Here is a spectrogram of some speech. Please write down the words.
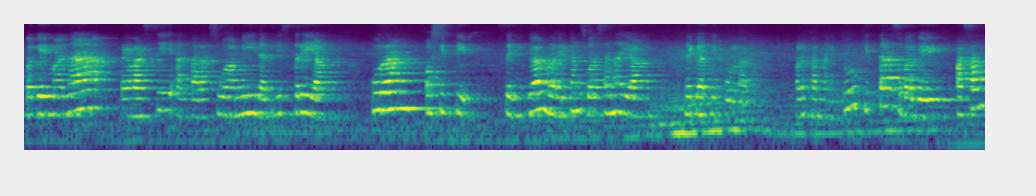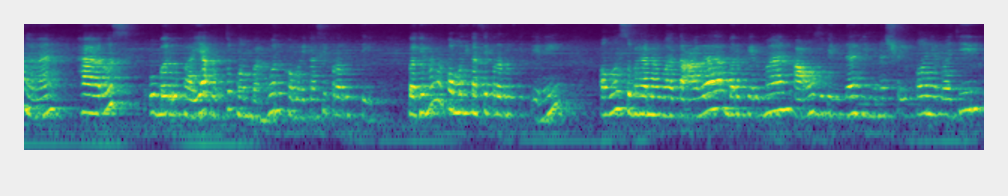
bagaimana relasi antara suami dan istri yang kurang positif sehingga melahirkan suasana yang negatif pula. Oleh karena itu, kita sebagai pasangan harus berupaya untuk membangun komunikasi produktif. Bagaimana komunikasi produktif ini? Allah Subhanahu wa taala berfirman, "A'udzubillahi minasyaitonirrajim.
